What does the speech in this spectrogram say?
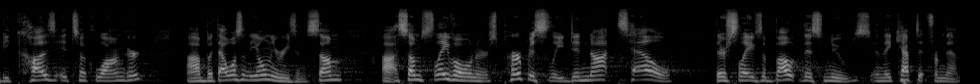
because it took longer, uh, but that wasn't the only reason. Some, uh, some slave owners purposely did not tell their slaves about this news, and they kept it from them.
